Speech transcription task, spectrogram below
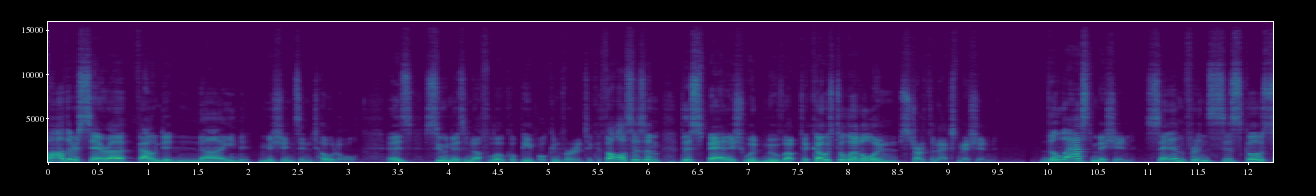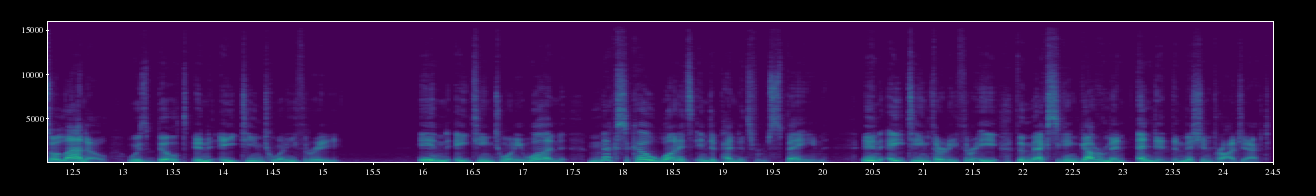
Father Serra founded nine missions in total. As soon as enough local people converted to Catholicism, the Spanish would move up the coast a little and start the next mission. The last mission, San Francisco Solano, was built in 1823. In 1821, Mexico won its independence from Spain. In 1833, the Mexican government ended the mission project.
